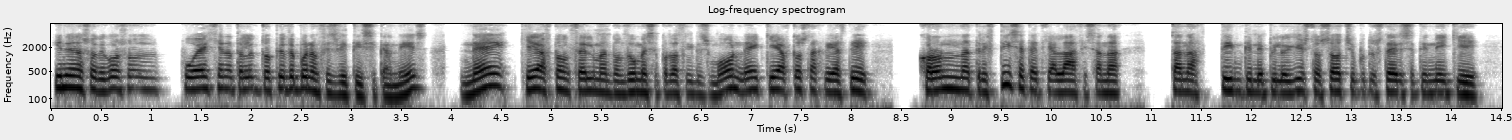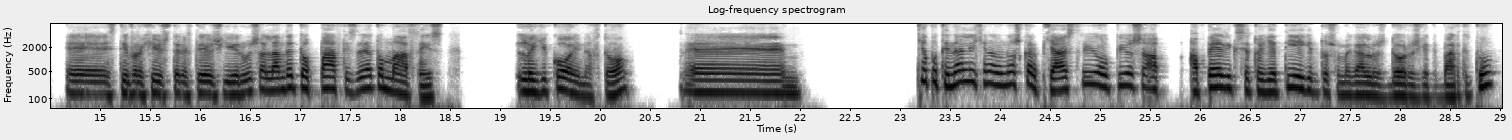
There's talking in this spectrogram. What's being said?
είναι ένας οδηγός που έχει ένα ταλέντο το οποίο δεν μπορεί να αμφισβητήσει κανείς. Ναι, και αυτόν θέλουμε να τον δούμε σε πρωταθλητισμό. Ναι, και αυτός θα χρειαστεί χρόνο να τριφτεί σε τέτοια λάθη σαν να, σαν αυτή την επιλογή στο Σότσι που του στέρισε την νίκη ε, στη βροχή στους τελευταίους γύρους, αλλά αν δεν το πάθεις, δεν θα το μάθεις. Λογικό είναι αυτό. Ε, και από την άλλη έχει έναν Όσκαρ Πιάστρη, ο οποίος απέδειξε το γιατί έγινε τόσο μεγάλος ντόρος για την πάρτη του.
